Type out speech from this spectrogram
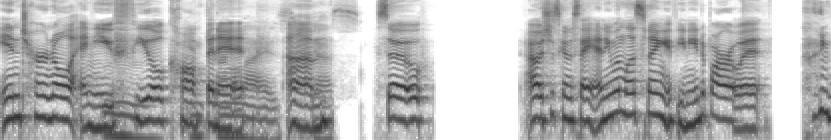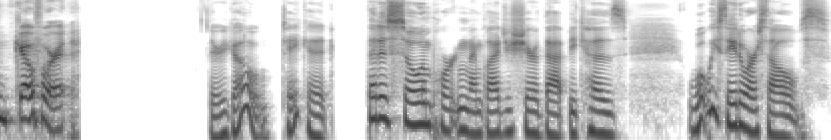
internal and you Mm, feel confident. Um, yes. So I was just going to say, anyone listening, if you need to borrow it, go for it. There you go. Take it. That is so important. I'm glad you shared that because what we say to ourselves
